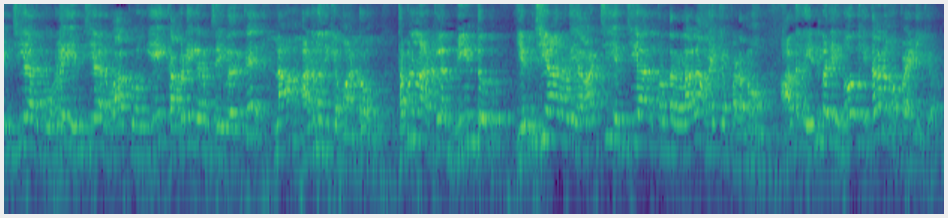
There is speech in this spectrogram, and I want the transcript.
எம்ஜிஆர் புகழை எம்ஜிஆர் வாக்கு வங்கியை கபடீகரம் செய்வதற்கு நாம் அனுமதிக்க மாட்டோம். தமிழ்நாட்டில் மீண்டும் எம்ஜிஆருடைய ஆட்சி எம்ஜிஆர் தொண்டர்களால் அமைக்கப்படணும். அது என்பதை நோக்கி தான் நம்ம பயணிக்கிறோம்.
